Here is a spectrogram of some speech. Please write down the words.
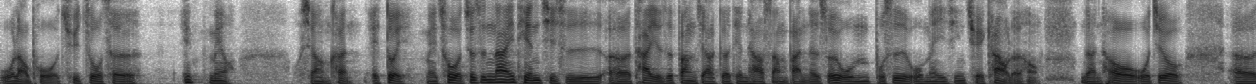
我老婆去坐车。诶，没有，我想想看，诶，对，没错，就是那一天，其实呃，他也是放假，隔天他要上班的，所以我们不是，我们已经缺考了哈。然后我就呃。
